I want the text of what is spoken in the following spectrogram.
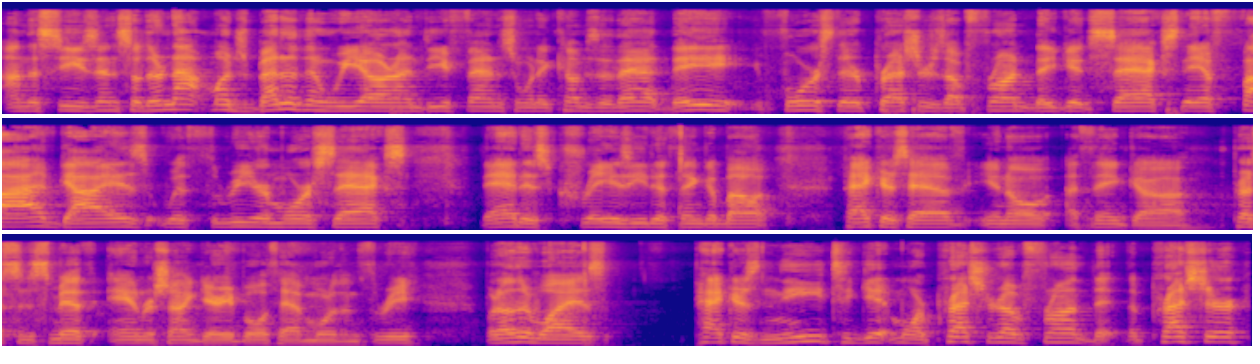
on the season, so they're not much better than we are on defense when it comes to that. They force their pressures up front. They get sacks. They have five guys with three or more sacks. That is crazy to think about. Packers have, you know, I think uh, Preston Smith and Rashan Gary both have more than three. But otherwise, Packers need to get more pressure up front. The, the pressure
